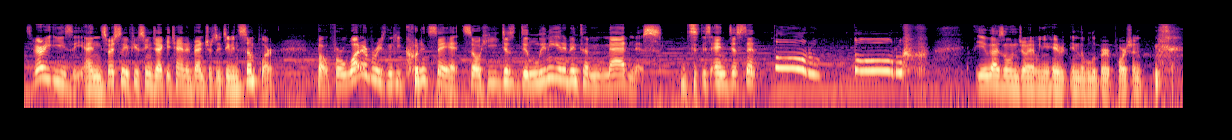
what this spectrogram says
It's very easy, and especially if you've seen Jackie Chan Adventures, it's even simpler. But for whatever reason, he couldn't say it, so he just delineated into madness and just said Toru, Toru. You guys will enjoy it when you hear it in the blooper portion.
